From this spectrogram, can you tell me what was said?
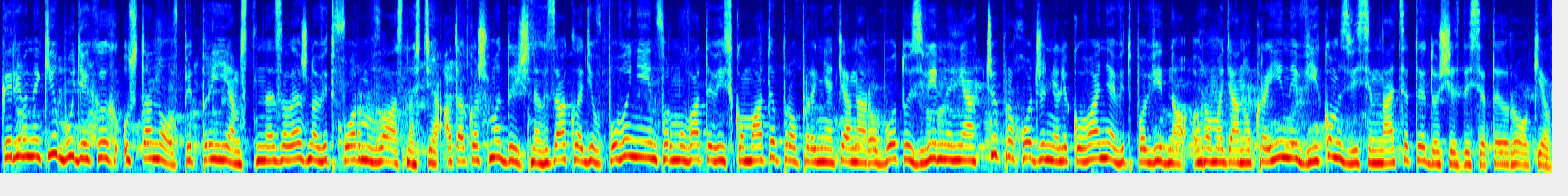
Керівники будь-яких установ, підприємств, незалежно від форм власності, а також медичних закладів, повинні інформувати військомати про прийняття на роботу, звільнення чи проходження лікування відповідно громадян України віком з 18 до 60 років.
